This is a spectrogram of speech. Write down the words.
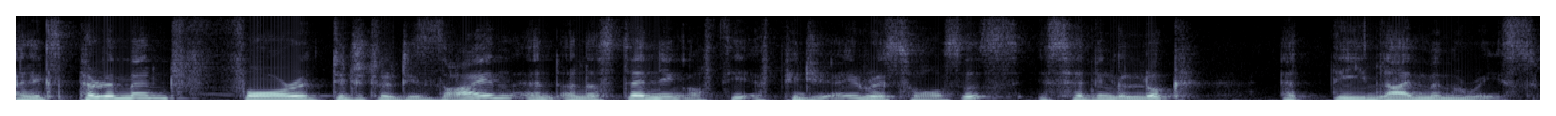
An experiment for digital design and understanding of the FPGA resources is having a look at the line memories.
